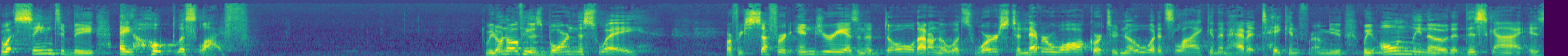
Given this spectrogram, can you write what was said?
what seemed to be a hopeless life. We don't know if he was born this way or if he suffered injury as an adult, I don't know what's worse to never walk or to know what it's like and then have it taken from you. We only know that this guy is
